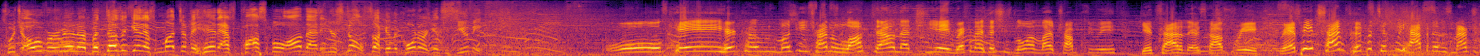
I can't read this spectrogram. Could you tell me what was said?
switch over in there, but doesn't get as much of a hit as possible on that, and you're still stuck in the corner against this Yumi. Okay, here comes Monkey trying to lock down that Chie. Recognize that she's low on life. Chop Suey gets out of there scot-free. Rampage time could potentially happen in this match. It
